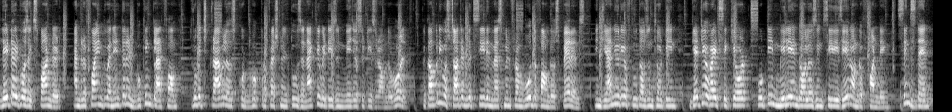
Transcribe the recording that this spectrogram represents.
Later, it was expanded and refined to an internet booking platform through which travelers could book professional tours and activities in major cities around the world. The company was started with seed investment from both the founders' parents. In January of 2013, Get Your Guide secured $14 million in Series A round of funding. Since then,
